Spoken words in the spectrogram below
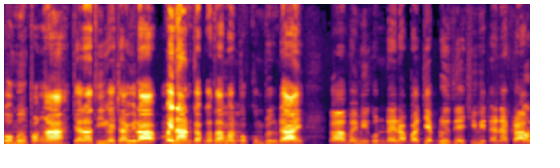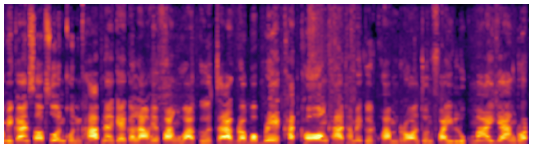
ตัวเมืองพังงาเจ้าหน้าที่ก็ใช้เวลาไม่นานครับก็สามารถควบคุมเพลิงได้ ก็ไม่มีคนได้รับบาดเจ็บหรือเสียชีวิตนะครับก็มีการสอบสวนคนขับนะแกก็เล่าให้ฟังว่าเกิดจากระบบเบรกคัดคองค่ะทำให้เกิดความร้อนจนไฟลุกไหม้ย่างรถ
